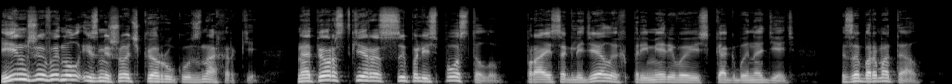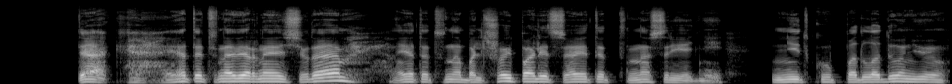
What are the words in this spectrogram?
Инджи вынул из мешочка руку знахарки. Наперстки рассыпались по столу. Прайс оглядел их, примериваясь, как бы надеть. Забормотал. «Так, этот, наверное, сюда, этот на большой палец, а этот на средний. Нитку под ладонью...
